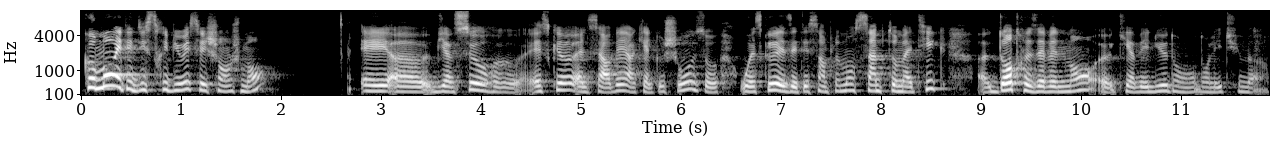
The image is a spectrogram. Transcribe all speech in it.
comment étaient distribués ces changements et euh, bien sûr, euh, est-ce qu'elles servaient à quelque chose ou est-ce qu'elles étaient simplement symptomatiques euh, d'autres événements qui avaient lieu dans, les tumeurs?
